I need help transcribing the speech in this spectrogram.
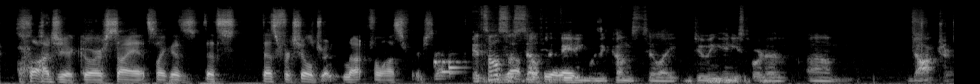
logic or science. Like that's that's that's for children, not philosophers. It's also self defeating when it comes to like doing any sort of um, doctrine.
